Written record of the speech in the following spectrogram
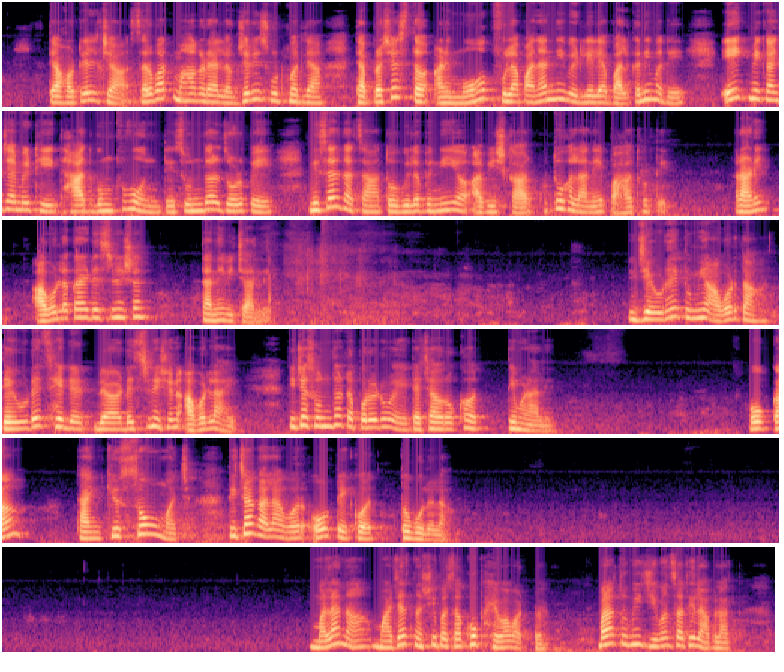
त्या हॉटेलच्या सर्वात महागड्या लक्झरी सूटमधल्या त्या प्रशस्त आणि मोहक फुलापानांनी वेढलेल्या बाल्कनीमध्ये एकमेकांच्या मिठीत हात गुंफवून ते सुंदर जोडपे निसर्गाचा तो विलभनीय आविष्कार कुतूहलाने पाहत होते. राणी आवडलं काय डेस्टिनेशन त्याने विचारले. जेवढे तुम्ही आवडता तेवढेच हे डे डेस्टिनेशन आवडलं आहे. तिचे सुंदर टपोरे डोळे त्याच्यावर रोखत ती म्हणाली हो का? थँक्यू सो मच तिच्या गालावर ओ टेकवत तो बोलला. मला ना माझ्याच नशिबाचा खूप हेवा वाटतोय. मला तुम्ही जीवनसाथी लाभलात.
